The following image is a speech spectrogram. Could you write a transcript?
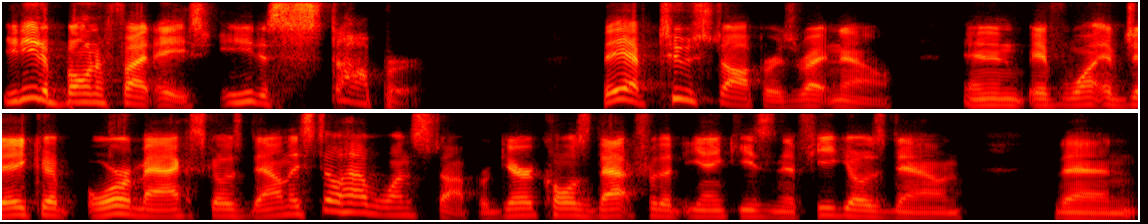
you need a bona fide ace. You need a stopper. They have two stoppers right now. And if one, if Jacob or Max goes down, they still have one stopper. Gerrit Cole's that for the Yankees. And if he goes down, then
